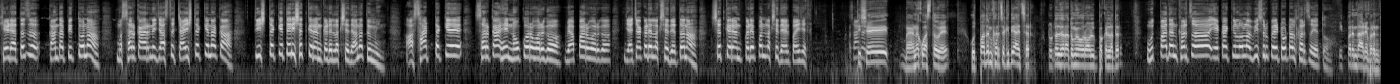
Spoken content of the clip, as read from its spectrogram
खेड्यातच कांदा पिकतो ना. मग सरकारने जास्त चाळीस टक्के नका. तीस टक्के तरी शेतकऱ्यांकडे लक्ष द्या ना तुम्ही. साठ टक्के सरकार हे नोकर वर्ग व्यापार वर्ग याच्याकडे लक्ष देतं ना. शेतकऱ्यांकडे पण लक्ष द्यायला पाहिजे. अतिशय भयानक वास्तव आहे. उत्पादन खर्च किती आहेत सर? टोटल जरा तुम्ही ओव्हरऑल पकडला तर? उत्पादन खर्च एका किलोला वीस रुपये टोटल खर्च येतो. इथपर्यंत आणेपर्यंत?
